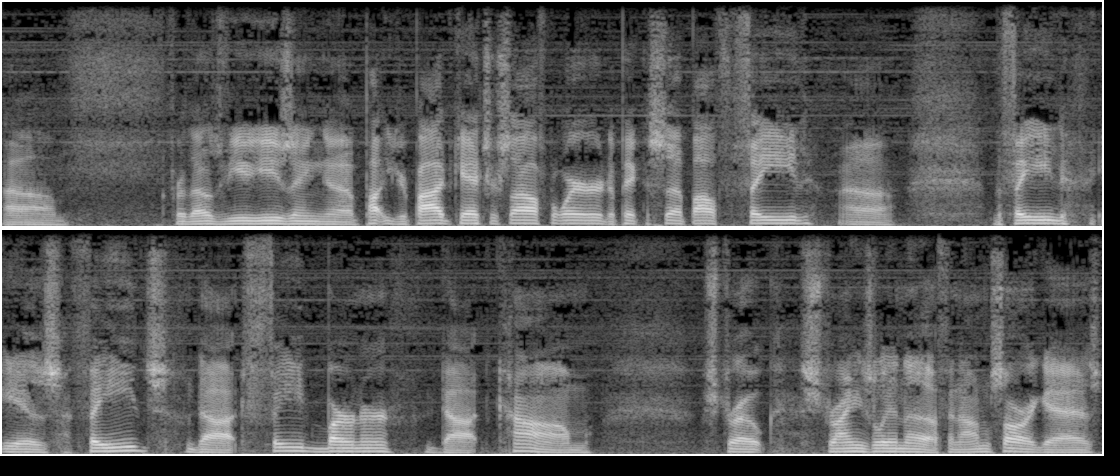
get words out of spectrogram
Um, for those of you using uh, po- your podcatcher software to pick us up off the feed, uh, the feed is feeds.feedburner.com stroke strangely enough and i'm sorry guys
